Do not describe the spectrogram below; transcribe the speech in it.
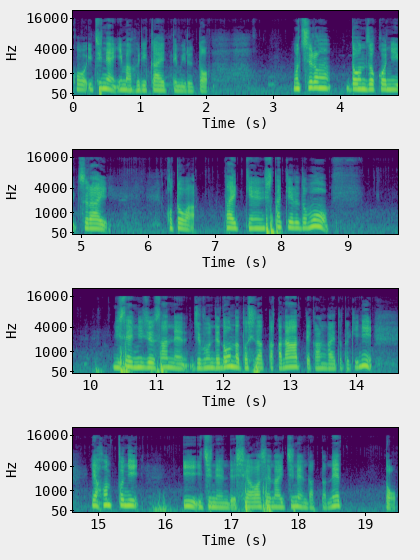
こう一年今振り返ってみるともちろんどん底に辛いことは体験したけれども2023年自分でどんな年だったかなって考えた時にいや本当にいい一年で幸せな一年だったねと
